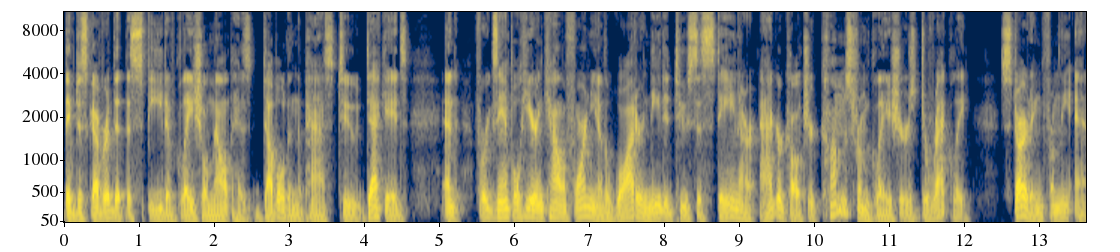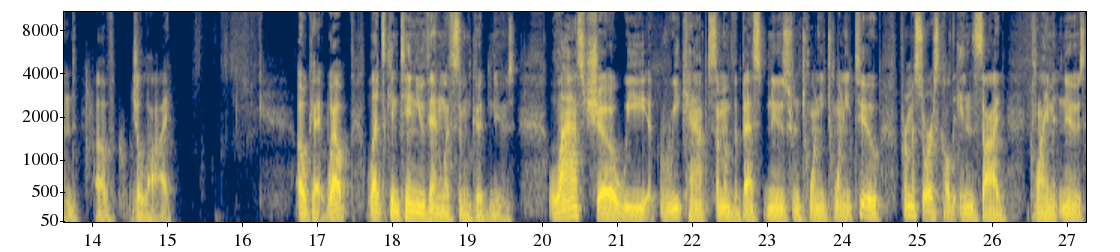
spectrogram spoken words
They've discovered that the speed of glacial melt has doubled in the past two decades. And for example, here in California, the water needed to sustain our agriculture comes from glaciers directly, starting from the end of July. Okay, well, let's continue then with some good news. Last show, we recapped some of the best news from 2022 from a source called Inside Climate News.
